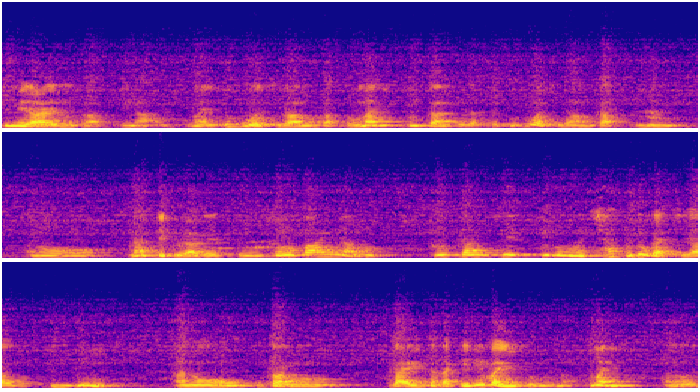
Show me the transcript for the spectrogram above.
決められるのかっていうのは、つまりどこが違うのかと、同じ空間性だってどこが違うのかっていうふうに、あの、なってくるわけですけども、その場合にあの、空間性っていうものの尺度が違うっていうふうに、あの、お考えいただければいいと思います。つまり、あの、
